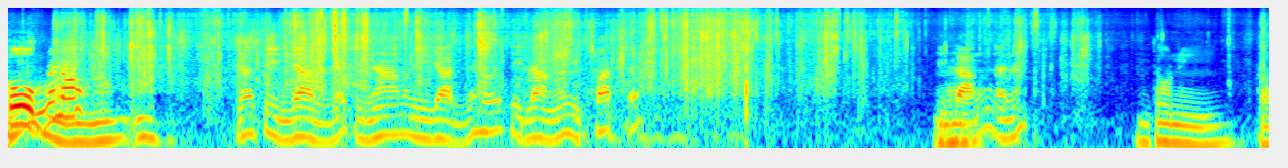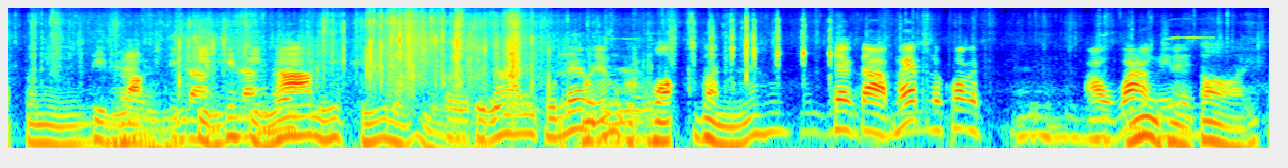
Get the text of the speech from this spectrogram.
โกมนะเนาะยาตีนยันแล้วตีหน้ามันมียันนะเฮ้ยตีหลังมันมีฟัดนะตีหลังนะนะ ตัวนี้กับตัวนี้ดินหลังตีหลัง กินกินกินน้ำนี่ทีเลยตัวตีหน้ามันพุนแล้วแล้วมันก็ควักกันแล้วเสกตาแม็ดแล้วข้อกันเอาว่างยิ่งนี่เสียต่อที่โก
